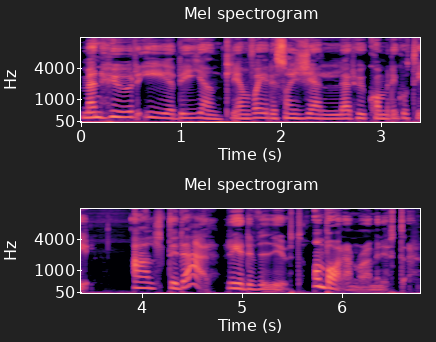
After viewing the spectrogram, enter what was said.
Men hur är det egentligen? Vad är det som gäller? Hur kommer det gå till? Allt det där reder vi ut om bara några minuter.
